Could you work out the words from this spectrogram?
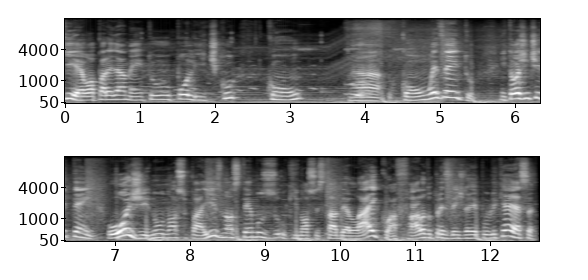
que é o aparelhamento político com, uh, com um evento. Então a gente tem, hoje no nosso país, nós temos o que nosso Estado é laico, a fala do presidente da República é essa.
